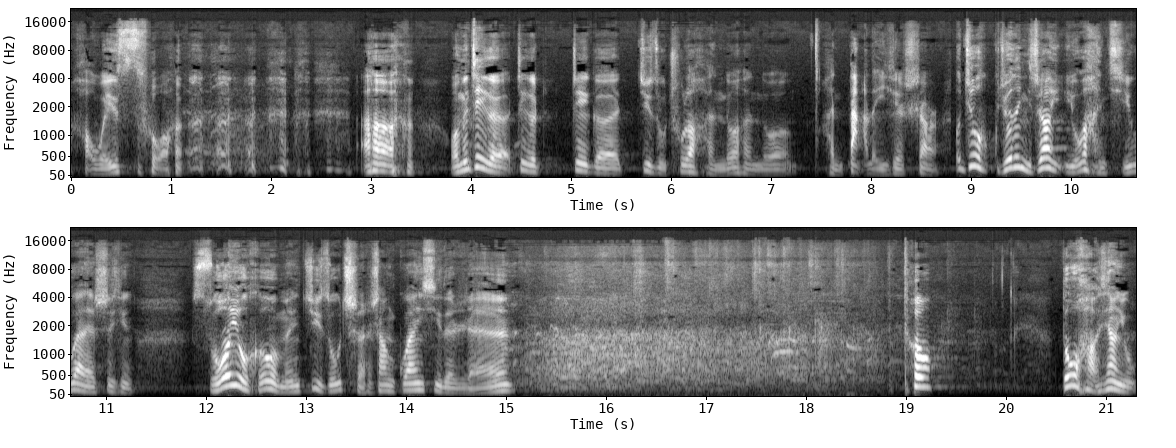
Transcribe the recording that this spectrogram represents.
好猥琐。啊，我们这个这个。这个剧组出了很多很多很大的一些事儿，我就觉得你知道有个很奇怪的事情，所有和我们剧组扯上关系的人，都都好像有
